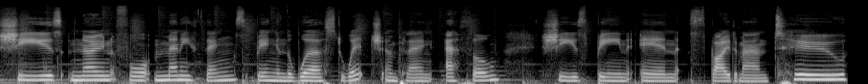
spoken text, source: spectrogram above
She's known for many things, being in The Worst Witch and playing Ethel. She's been in Spider Man 2,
